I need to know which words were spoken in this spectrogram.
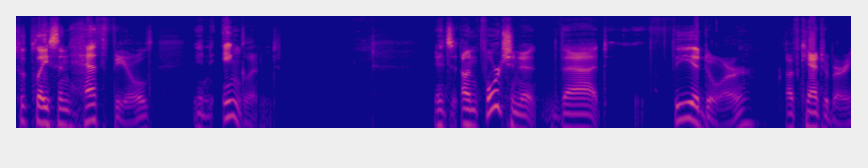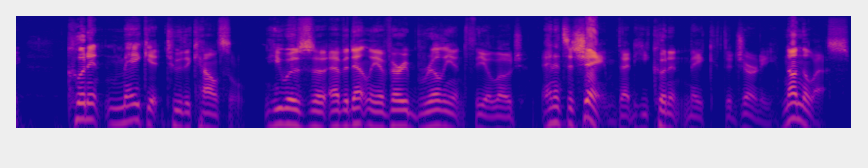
took place in Hethfield in England. It's unfortunate that Theodore of Canterbury couldn't make it to the council. He was uh, evidently a very brilliant theologian, and it's a shame that he couldn't make the journey. Nonetheless,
